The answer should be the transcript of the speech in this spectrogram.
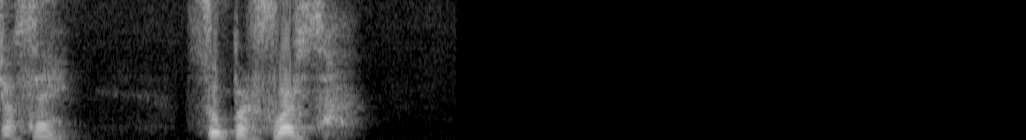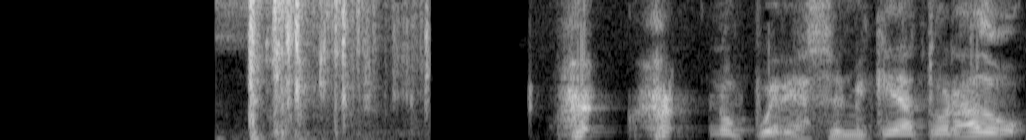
ya sé. Super fuerza. No puede ser, me quedé atorado.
